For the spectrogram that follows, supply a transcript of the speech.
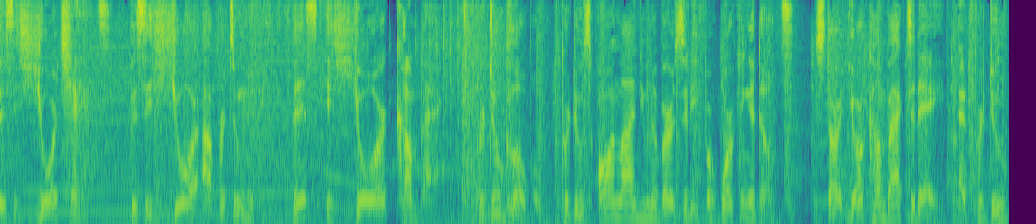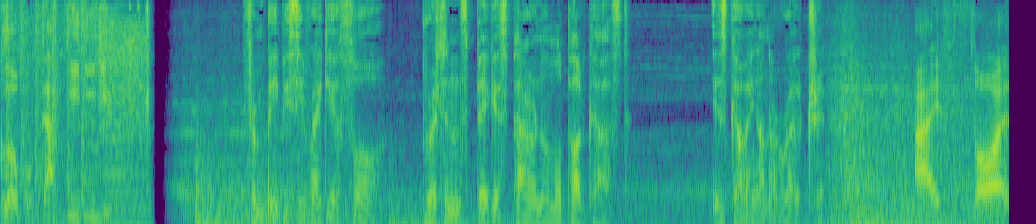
This is your chance. This is your opportunity. This is your comeback. Purdue Global, Purdue's online university for working adults. Start your comeback today at purdueglobal.edu. From BBC Radio 4, Britain's biggest paranormal podcast is going on a road trip. I thought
